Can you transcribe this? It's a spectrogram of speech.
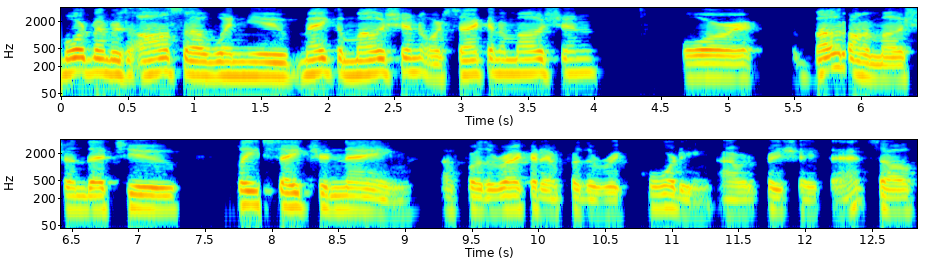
board members also, when you make a motion or second a motion or vote on a motion, that you please state your name uh, for the record and for the recording. I would appreciate that. So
